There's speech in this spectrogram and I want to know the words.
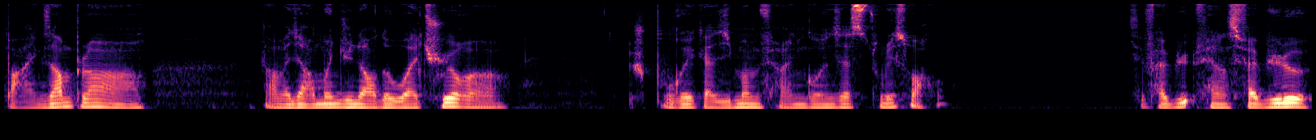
par exemple, là, on va dire à moins d'une heure de voiture, euh, je pourrais quasiment me faire une gonzesse tous les soirs. quoi. C'est fabu- enfin, c'est fabuleux.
